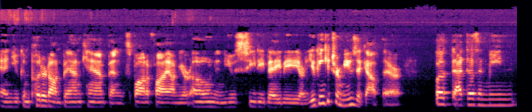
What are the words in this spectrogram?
and you can put it on Bandcamp and Spotify on your own and use CD Baby or you can get your music out there. But that doesn't mean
